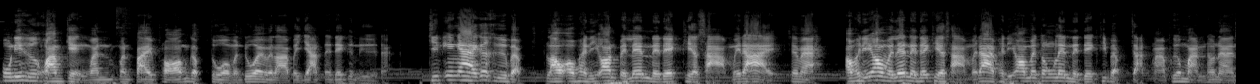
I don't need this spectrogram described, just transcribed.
พวกนี้คือความเก่งมันมันไปพร้อมกับตัวมันด้วยเวลาไปยัดในเด็กอื่นๆอะ คิดง่ายๆ ก็คือแบบเราเอาพานิออนไปเล่นในเด็กเทียร์สามไม่ได้ใช่ไหมเอาพานิออนไปเล่นในเด็กเทียร์สามไม่ได้พานิออนไม่ต้องเล่นในเด็กที่แบบจัดมาเพื่อมันเท่านั้น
